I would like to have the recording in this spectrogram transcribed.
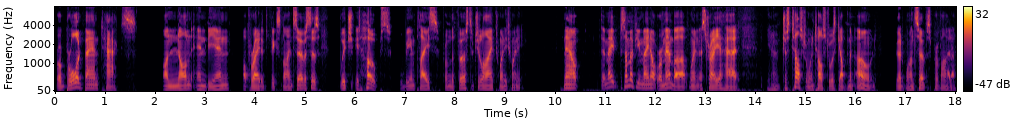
for a broadband tax on non-NBN operated fixed line services, which it hopes will be in place from the 1st of July 2020. Now, there may some of you may not remember when Australia had, you know, just Telstra when Telstra was government owned. You had one service provider,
